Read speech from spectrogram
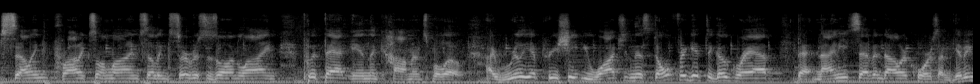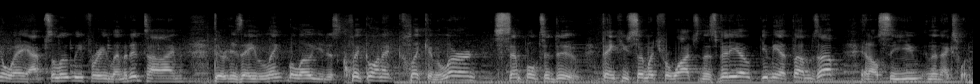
selling products online selling services online online put that in the comments below. I really appreciate you watching this. Don't forget to go grab that $97 course I'm giving away absolutely free limited time. There is a link below. You just click on it click and learn. Simple to do. Thank you so much for watching this video. Give me a thumbs up and I'll see you in the next one.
